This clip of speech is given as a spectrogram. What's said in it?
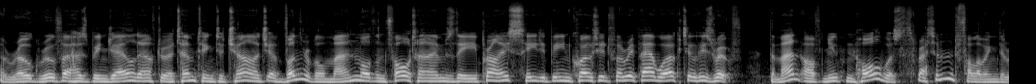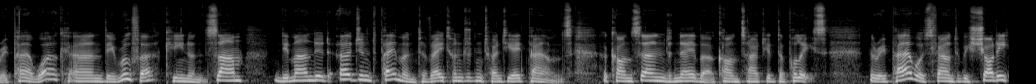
A rogue roofer has been jailed after attempting to charge a vulnerable man more than four times the price he'd been quoted for repair work to his roof. The man of Newton Hall was threatened following the repair work, and the roofer, Keenan Sam, demanded urgent payment of £828. A concerned neighbour contacted the police. The repair was found to be shoddy,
